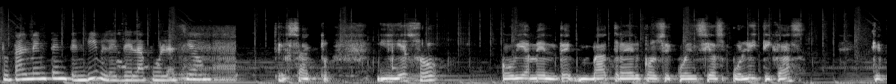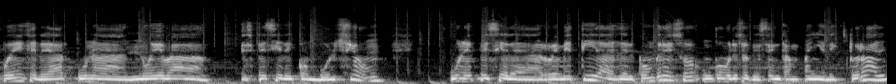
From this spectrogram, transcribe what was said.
totalmente entendible de la población. Exacto. Y eso obviamente va a traer consecuencias políticas que pueden generar una nueva especie de convulsión, una especie de arremetida desde el Congreso, un Congreso que está en campaña electoral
